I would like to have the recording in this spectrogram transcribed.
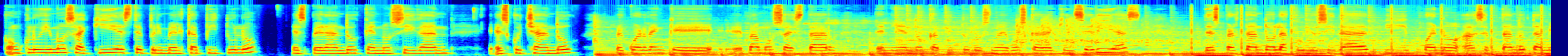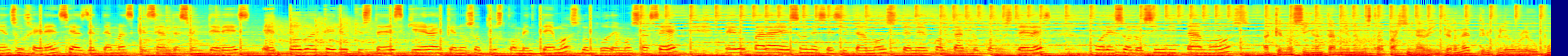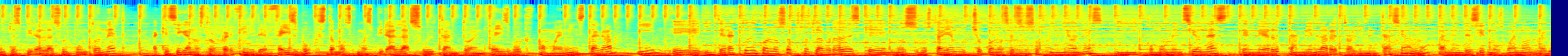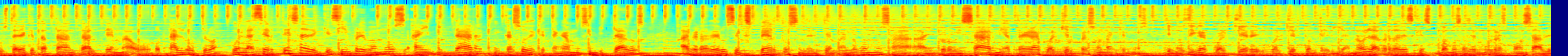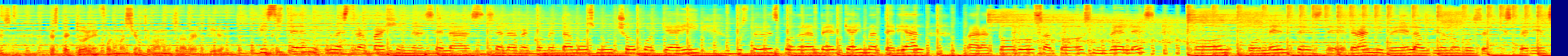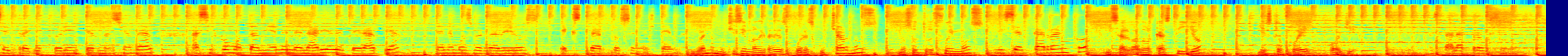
Concluimos aquí este primer capítulo, esperando que nos sigan escuchando. Recuerden que eh, vamos a estar teniendo capítulos nuevos cada 15 días despertando la curiosidad y bueno, aceptando también sugerencias de temas que sean de su interés. Eh, todo aquello que ustedes quieran que nosotros comentemos lo podemos hacer, pero para eso necesitamos tener contacto con ustedes. Por eso los invitamos a que nos sigan también en nuestra página de internet www.espiralazul.net, a que sigan nuestro perfil de Facebook, estamos como Espiral Azul tanto en Facebook como en Instagram y eh, interactúen con nosotros. La verdad es que nos gustaría mucho conocer sus opiniones y como mencionas, tener también la retroalimentación, ¿no? También decirnos, bueno, me gustaría que trataran tal tema o, tal otro, con la certeza de que siempre vamos a invitar, en caso de que tengamos invitados, a verdaderos expertos en el tema. No vamos a, improvisar ni a traer a cualquier persona que nos, que nos diga cualquier, cualquier tontería, ¿no? La verdad es que vamos a ser muy responsables respecto a la información que vamos a vertir. En... Visiten nuestra página, se las, se las recomendamos mucho porque ahí ustedes podrán ver que hay material para todos, a todos niveles, con ponentes de gran nivel, audiólogos de experiencia y trayectoria internacional, así como también en el área de terapia tenemos verdaderos expertos en el tema. Bueno, muchísimas gracias por escucharnos. Nosotros fuimos Lizeth Carranco y Salvador Castillo y esto fue Oye. Hasta la próxima.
